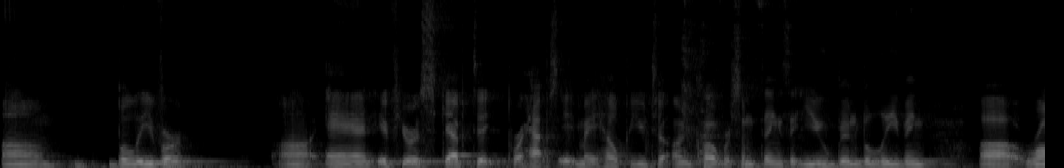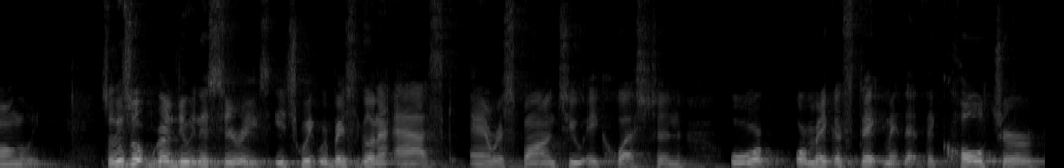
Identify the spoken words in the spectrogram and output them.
um, believer. Uh, and if you're a skeptic, perhaps it may help you to uncover some things that you've been believing uh, wrongly. So, this is what we're going to do in this series. Each week, we're basically going to ask and respond to a question or, or make a statement that the culture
